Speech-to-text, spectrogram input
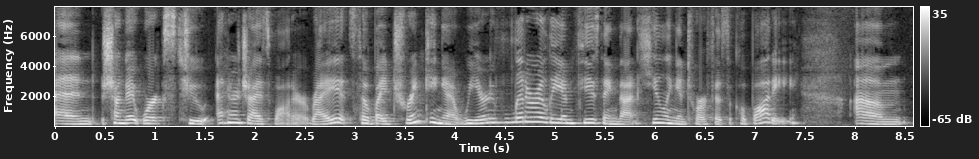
and shungite works to energize water, right? So by drinking it, we are literally infusing that healing into our physical body. Um,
